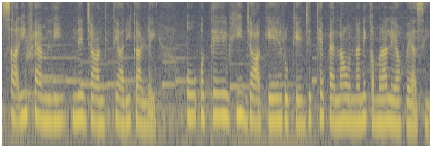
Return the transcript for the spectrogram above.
ਸਾਰੀ ਫੈਮਿਲੀ ਨੇ ਜਾਣ ਦੀ ਤਿਆਰੀ ਕਰ ਲਈ। ਉਹ ਉੱਥੇ ਹੀ ਜਾ ਕੇ ਰੁਕੇ, ਜਿੱਥੇ ਪਹਿਲਾਂ ਉਹਨਾਂ ਨੇ ਕਮਰਾ ਲਿਆ ਹੋਇਆ ਸੀ।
